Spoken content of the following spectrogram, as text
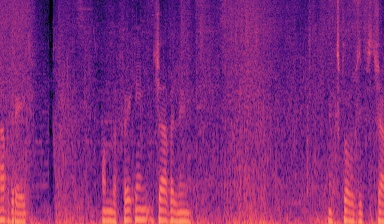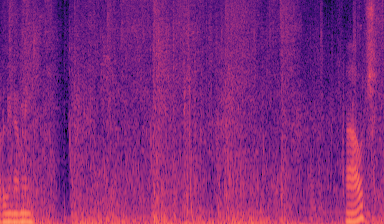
upgrade on the freaking javelin. Explosive javelin, I mean. Ouch.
